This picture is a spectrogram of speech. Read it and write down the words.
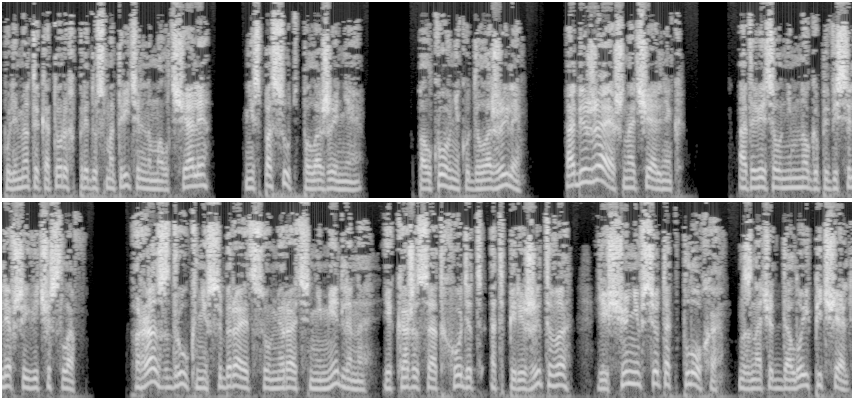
пулеметы которых предусмотрительно молчали, не спасут положение. Полковнику доложили. — Обижаешь, начальник, — ответил немного повеселевший Вячеслав. Раз друг не собирается умирать немедленно и, кажется, отходит от пережитого, еще не все так плохо, значит, долой печаль.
